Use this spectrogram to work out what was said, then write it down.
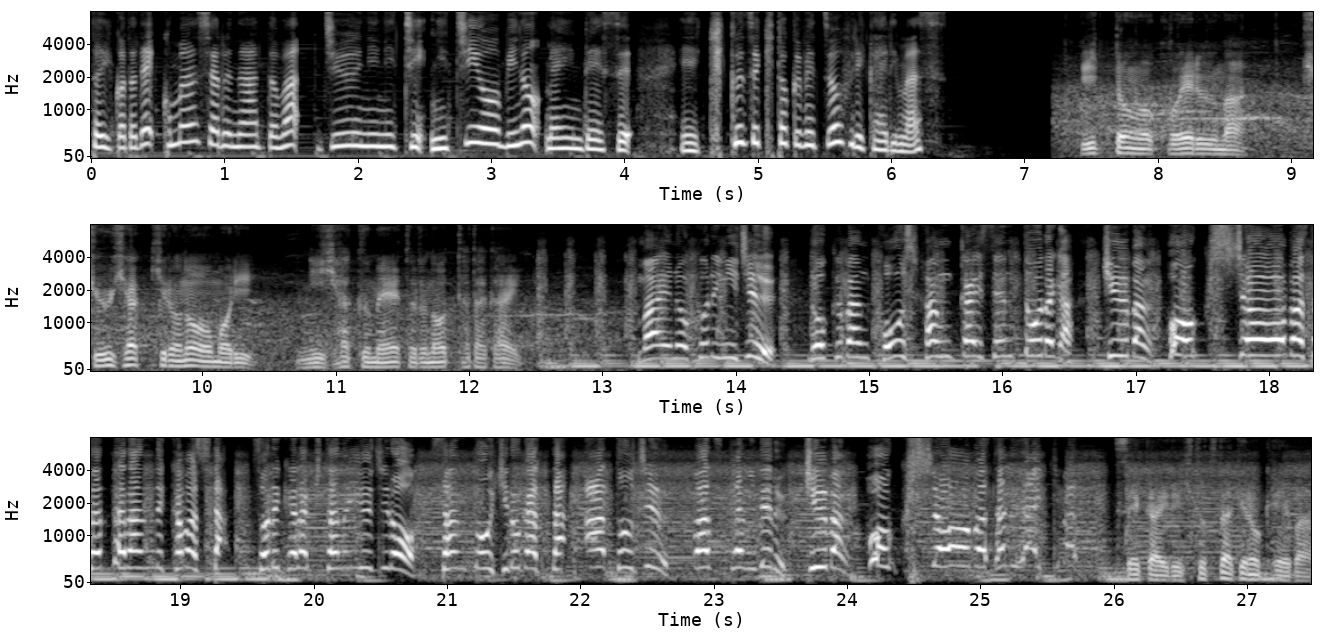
ということでコマーシャルの後は12日日曜日のメインレース、えー、菊月特別を振り返ります。1トンを超える馬900キロの重り200メートルの戦い。前残り206番甲子半回戦闘だが9番北勝馬さ並んでかわした。それから北野裕次郎3頭広がった。あと10わずかに出る。9番北勝馬さがいきます。世界で一つだけの競馬。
